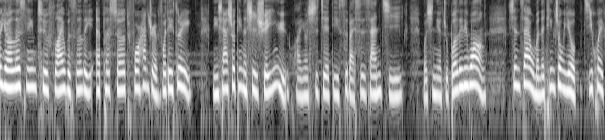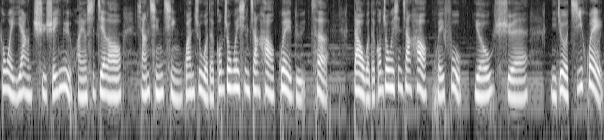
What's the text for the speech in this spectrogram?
you're listening to Fly with Lily, episode four hundred forty-three. 您现在收听的是学英语环游世界第四百四十三集。我是你的主播 Lily Wong。现在我们的听众也有机会跟我一样去学英语环游世界喽。详情请关注我的公众微信账号“贵旅册”，到我的公众微信账号回复“游学”，你就有机会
